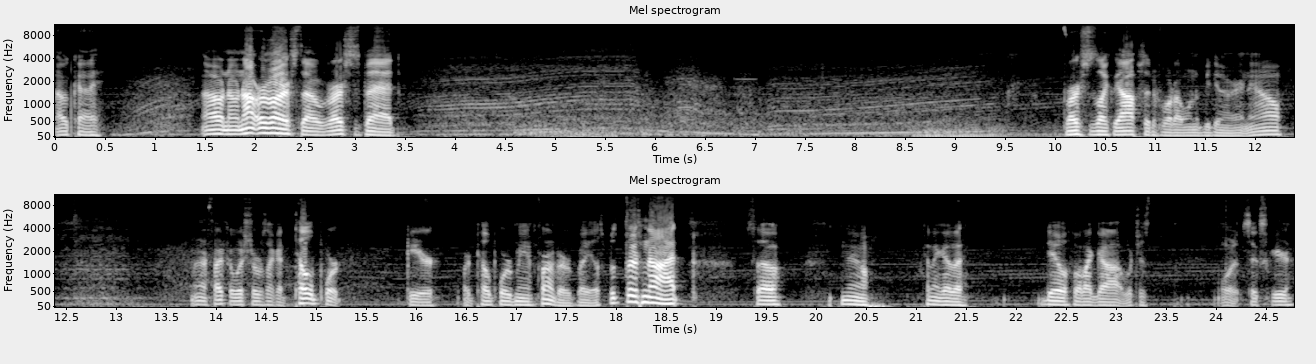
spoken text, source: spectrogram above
Okay. Oh, no, not reverse, though. Reverse is bad. Reverse is like the opposite of what I want to be doing right now. Matter of fact, I wish there was like a teleport gear or teleported me in front of everybody else. But there's not. So, you know, kind of got to deal with what I got, which is, what, six gear?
